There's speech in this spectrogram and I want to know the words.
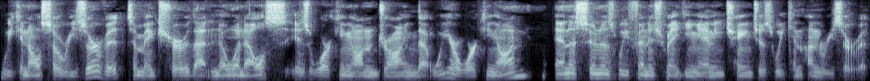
We can also reserve it to make sure that no one else is working on a drawing that we are working on. And as soon as we finish making any changes, we can unreserve it.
